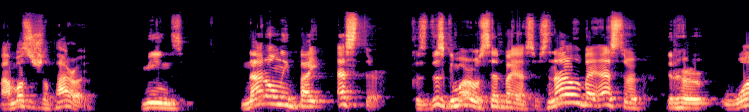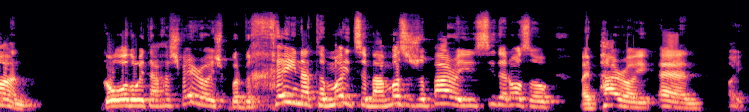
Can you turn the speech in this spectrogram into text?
Ba'amosa Shal Paroi, means not only by Esther, because this Gemara was said by Esther. So not only by Esther did her wand go all the way to Achashverosh, but v'chein atamoitze ba'amasa shel Paroi, you see that also by Paroi and Oik.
